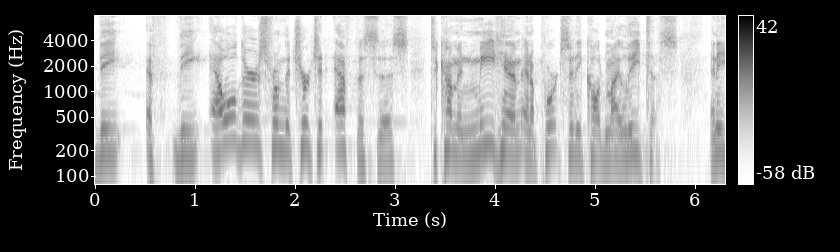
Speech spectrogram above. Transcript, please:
the the elders from the church at Ephesus to come and meet him in a port city called Miletus. And he,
